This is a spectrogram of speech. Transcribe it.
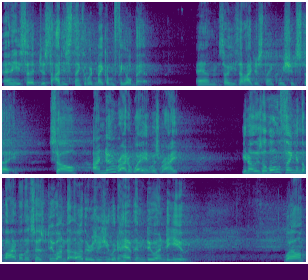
And he said, just, I just think it would make them feel bad. And so he said, I just think we should stay. So I knew right away it was right. You know, there's a little thing in the Bible that says, do unto others as you would have them do unto you. Well,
